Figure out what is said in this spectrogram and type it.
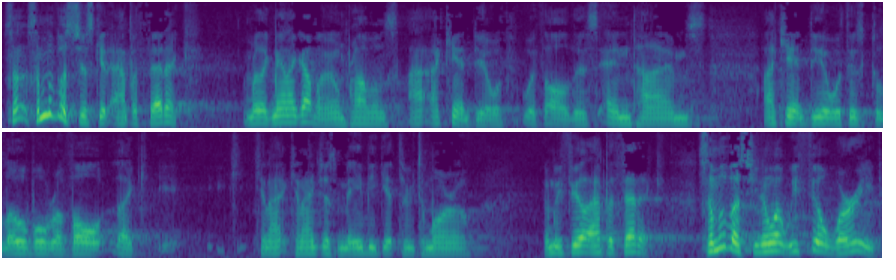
Some, some of us just get apathetic. And we're like, man, I got my own problems. I, I can't deal with, with all this end times. I can't deal with this global revolt. Like, can I, can I just maybe get through tomorrow? And we feel apathetic. Some of us, you know what? We feel worried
